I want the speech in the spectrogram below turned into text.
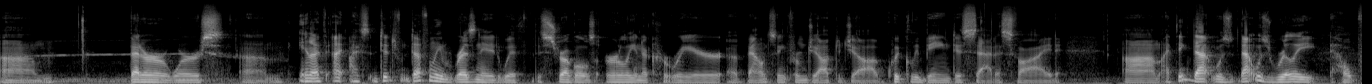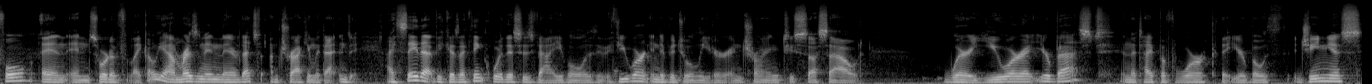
Um, better or worse. Um, and I, I, I did definitely resonated with the struggles early in a career of bouncing from job to job, quickly being dissatisfied. Um, I think that was that was really helpful and, and sort of like, oh yeah, I'm resonating there. That's I'm tracking with that. And I say that because I think where this is valuable is if you are an individual leader and trying to suss out where you are at your best and the type of work that you're both genius.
